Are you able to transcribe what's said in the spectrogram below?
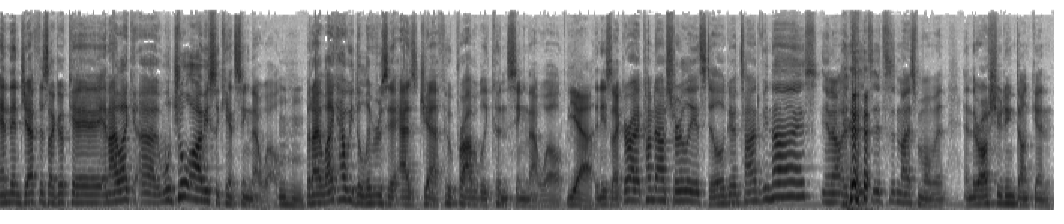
And then Jeff is like, okay, and I like. Uh, well, Joel obviously can't sing that well, Mm-hmm. but I like how he delivers it as Jeff, who probably couldn't sing that well. Yeah. Then he's like, all right, come down, Shirley. It's still a good time to be nice. You know, it's, it's, it's a nice moment, and they're all shooting Duncan.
